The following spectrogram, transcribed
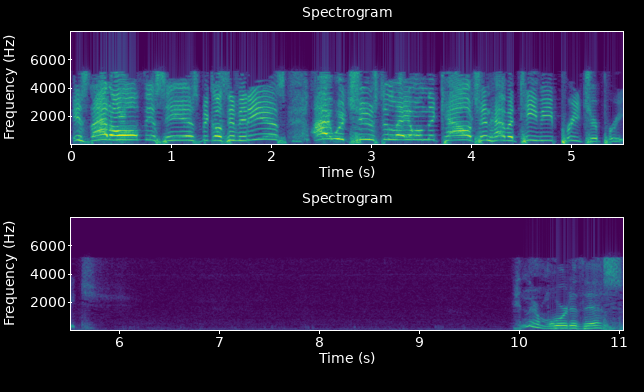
Is that all this is? Because if it is, I would choose to lay on the couch and have a TV preacher preach. Isn't there more to this?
